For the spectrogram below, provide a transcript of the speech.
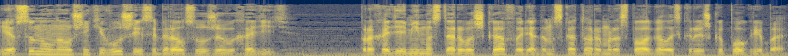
Я всунул наушники в уши и собирался уже выходить. Проходя мимо старого шкафа, рядом с которым располагалась крышка погреба,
